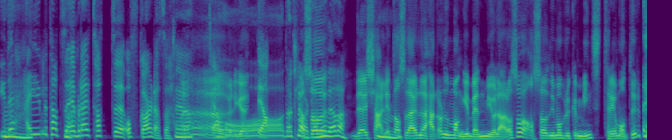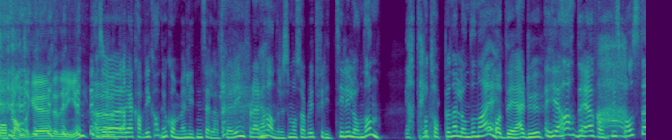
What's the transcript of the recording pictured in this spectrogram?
I det Mm. hele tatt. Så jeg blei tatt off guard, altså. Ja. Ja, veldig gøy. Ja. Da klarte Altså, han jo det, da. Det er kjærlighet. Mm. Altså, det er, her har mange menn mye å lære. Altså. Altså, de må bruke minst tre måneder på å planlegge denne ringen. Altså, kan, vi kan jo komme med en liten selvavsløring, for det er Ja. noen andre som også har blitt fridd til i London. Ja, På toppen av London Eye. Og det er du. Ja, det er faktisk oss, det.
